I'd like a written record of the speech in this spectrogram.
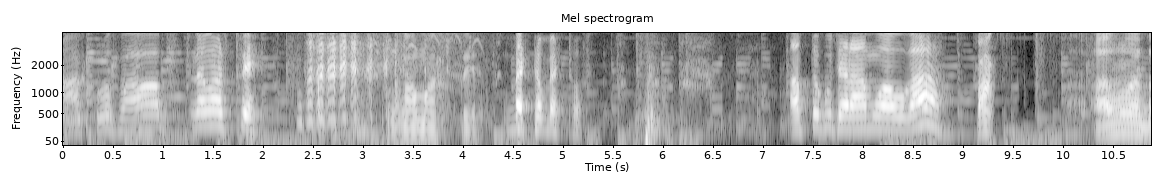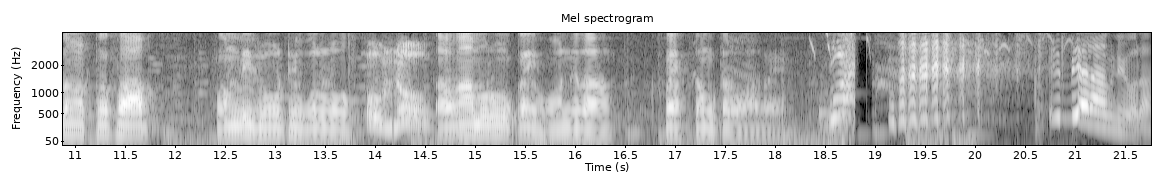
डॉक्टर साहब। नमस्ते। नमस्ते। बैठो बैठो। अब तो कुछ आराम हुआ होगा। अरे डॉक्टर साहब हम भी झूठ ही। बोल लो आराम उरूम कहीं हो नहीं रहा। पैक कम करवा रहे भी आराम नहीं हो रहा।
